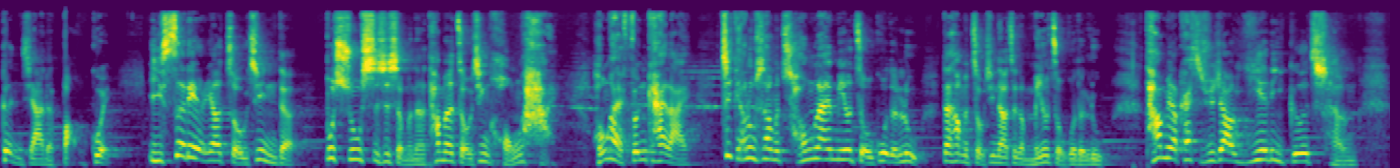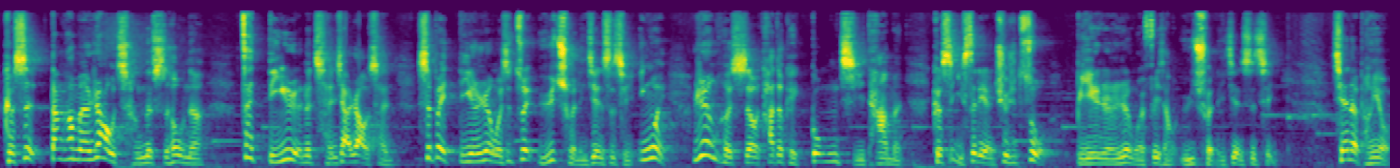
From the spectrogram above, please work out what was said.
更加的宝贵。以色列人要走进的不舒适是什么呢？他们要走进红海，红海分开来，这条路是他们从来没有走过的路，但他们走进到这个没有走过的路，他们要开始去绕耶利哥城。可是当他们要绕城的时候呢，在敌人的城下绕城，是被敌人认为是最愚蠢的一件事情，因为任何时候他都可以攻击他们。可是以色列人却去做别人认为非常愚蠢的一件事情。亲爱的朋友，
